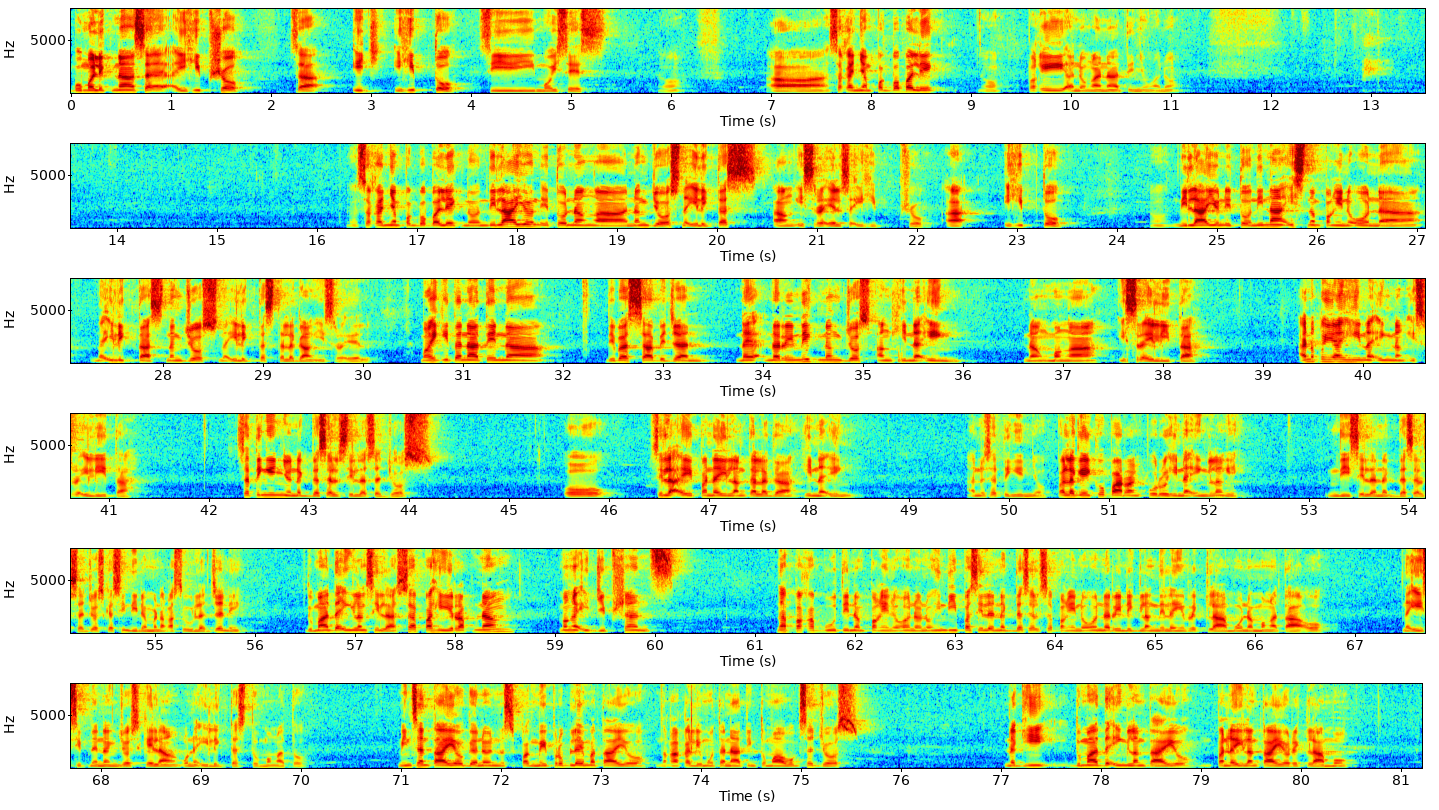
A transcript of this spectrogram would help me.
bumalik na sa Ehipsyo, sa Ehipto si Moises. No? Uh, sa kanyang pagbabalik, no? Paki ano nga natin yung ano, sa kanyang pagbabalik no nilayon ito ng uh, ng Diyos na iligtas ang Israel sa Ehipto uh, Ehipto. No nilayon ito ninais ng Panginoon na nailigtas ng Diyos na iligtas talaga ang Israel. Makikita natin na Di ba sabi diyan, na, narinig ng Diyos ang hinaing ng mga Israelita. Ano kaya hinaing ng Israelita? Sa tingin nyo, nagdasal sila sa Diyos? O sila ay panay lang talaga hinaing? Ano sa tingin nyo? Palagay ko parang puro hinaing lang eh. Hindi sila nagdasal sa Diyos kasi hindi naman nakasulat dyan eh. Dumadaing lang sila sa pahirap ng mga Egyptians napakabuti ng Panginoon. Ano? Hindi pa sila nagdasal sa Panginoon, narinig lang nila yung reklamo ng mga tao. Naisip na ng Diyos, kailangan ko na iligtas itong mga to. Minsan tayo, ganun, pag may problema tayo, nakakalimutan nating tumawag sa Diyos, naghi, dumadaing lang tayo, panay lang tayo reklamo.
